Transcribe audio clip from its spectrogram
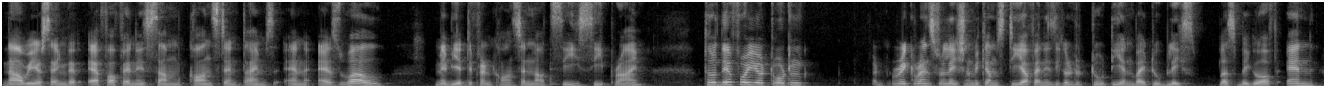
Now we are saying that f of n is some constant times n as well, maybe a different constant, not c, c prime. So therefore your total recurrence relation becomes t of n is equal to 2tn by 2 plus big O of n,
